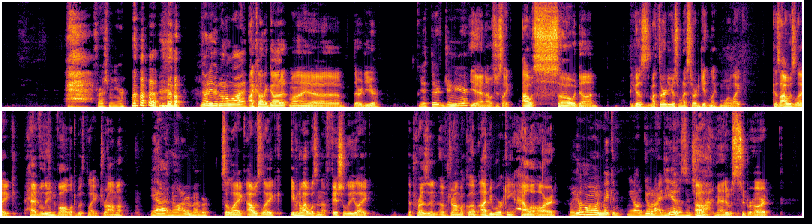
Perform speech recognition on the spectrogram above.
freshman year. Not even gonna lie. I kind of got it my uh, third year. Your third junior year? Yeah, and I was just like, I was so done because my third year is when I started getting like more like, because I was like heavily involved with like drama. Yeah, no, I remember. So like I was like, even though I wasn't officially like the president of drama club, I'd be working hella hard. But you're the one making, you know, doing ideas and shit. Oh man, it was super hard.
